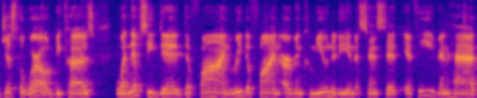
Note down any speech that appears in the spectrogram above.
just the world because what Nipsey did define, redefine urban community in the sense that if he even had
